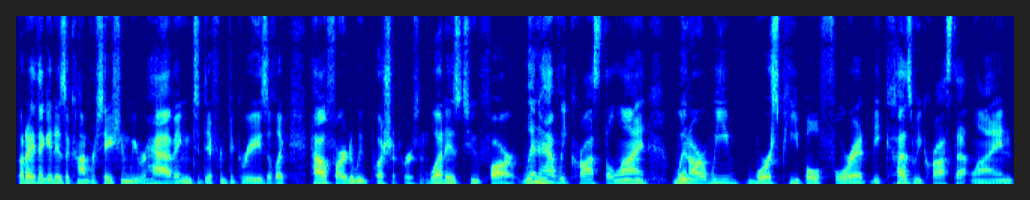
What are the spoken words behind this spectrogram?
but i think it is a conversation we were having to different degrees of like how far do we push a person? What is too far? When have we crossed the line? When are we worse people for it because we crossed that line?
